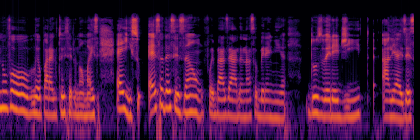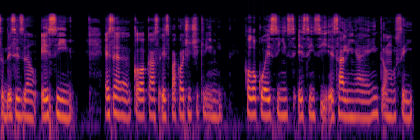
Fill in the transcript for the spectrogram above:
não vou ler o parágrafo terceiro não, mas é isso. Essa decisão foi baseada na soberania dos vereditos. Aliás, essa decisão, esse essa colocar esse pacote anticrime colocou esse, esse, essa linha é, então não sei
